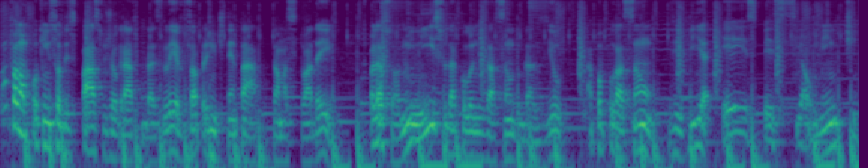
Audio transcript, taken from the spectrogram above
Vamos falar um pouquinho sobre espaço geográfico brasileiro, só para a gente tentar dar uma situada aí? Olha só, no início da colonização do Brasil, a população vivia especialmente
